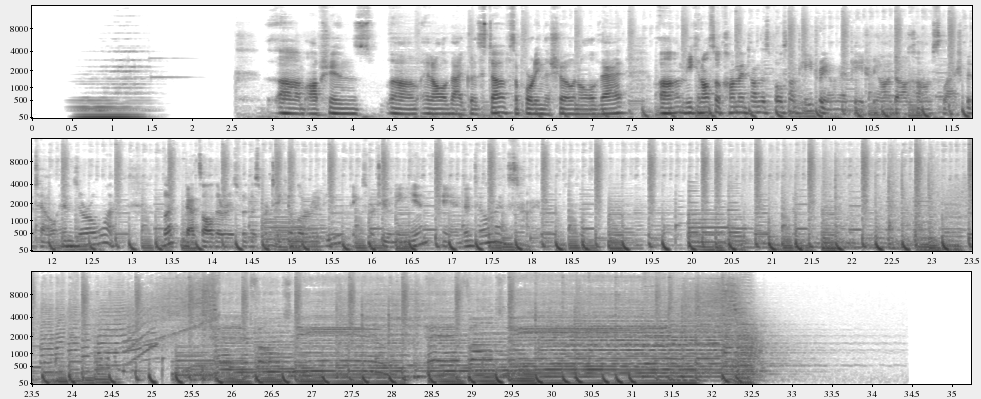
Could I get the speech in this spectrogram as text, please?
Um, options um, and all of that good stuff, supporting the show and all of that. Um, you can also comment on this post on Patreon at patreon.com slash pateln01. But that's all there is for this particular review. Thanks for tuning in, and until next time.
